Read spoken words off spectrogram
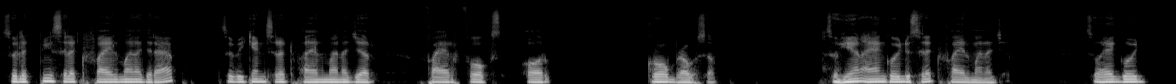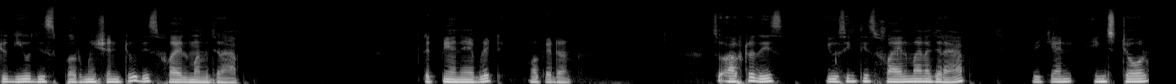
So let me select file manager app. So we can select file manager firefox or chrome browser. So here i am going to select file manager. So i am going to give this permission to this file manager app. Let me enable it. Okay done. So after this using this file manager app we can install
